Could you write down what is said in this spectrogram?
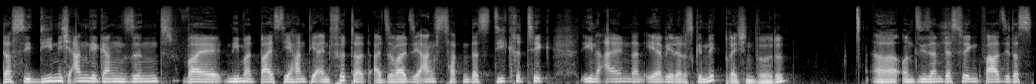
dass sie die nicht angegangen sind, weil niemand beißt die Hand, die einen füttert, also weil sie Angst hatten, dass die Kritik ihnen allen dann eher wieder das Genick brechen würde. Uh, und sie dann deswegen quasi das,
